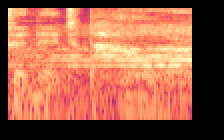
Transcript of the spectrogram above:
Infinite power.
